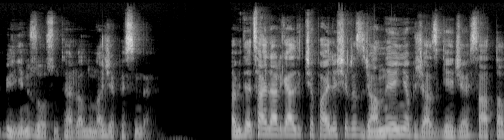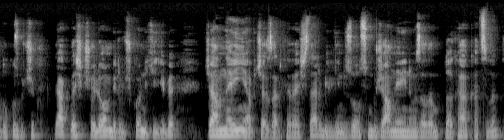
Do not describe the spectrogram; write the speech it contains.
bilginiz olsun Terra Luna cephesinde. Tabi detaylar geldikçe paylaşırız. Canlı yayın yapacağız gece saat daha 9.30. Yaklaşık şöyle 11.30-12 gibi canlı yayın yapacağız arkadaşlar. Bilginiz olsun bu canlı yayınımıza da mutlaka katılın.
